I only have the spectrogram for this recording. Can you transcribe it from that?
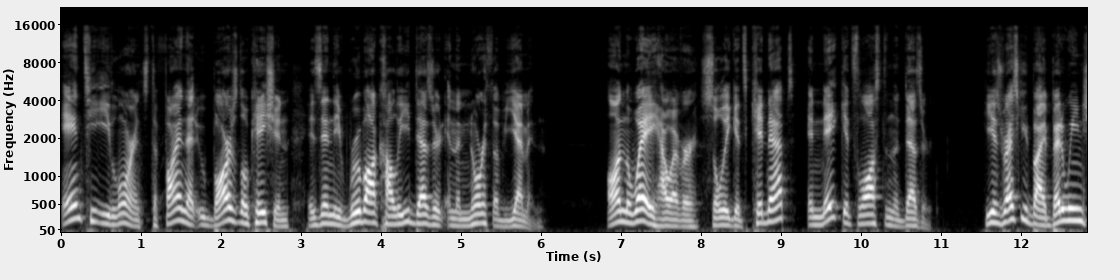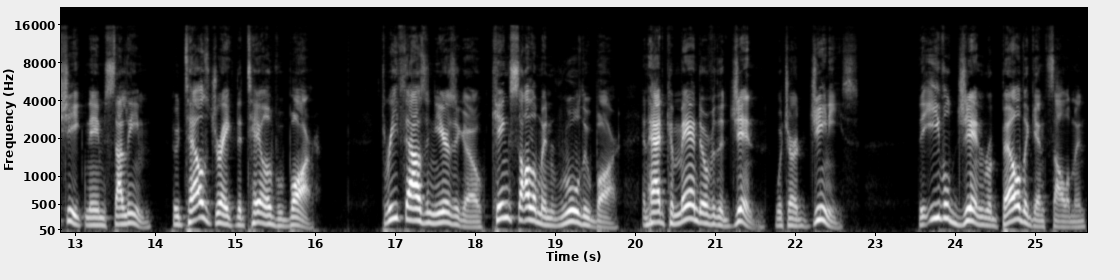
and T.E. Lawrence to find that Ubar's location is in the Rub' al Khali Desert in the north of Yemen. On the way, however, Sully gets kidnapped and Nate gets lost in the desert. He is rescued by a Bedouin sheik named Salim, who tells Drake the tale of Ubar. 3,000 years ago, King Solomon ruled Ubar and had command over the jinn, which are genies. The evil jinn rebelled against Solomon,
